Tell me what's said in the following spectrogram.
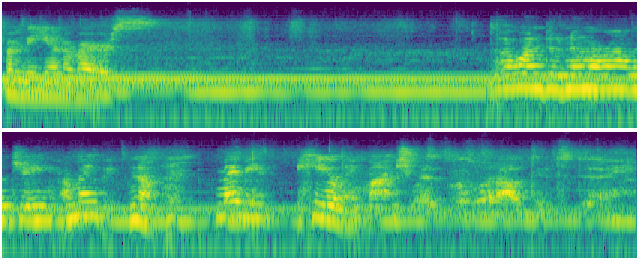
From the universe. I want to do numerology? Or maybe, no, maybe healing mantras is what I'll do today.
